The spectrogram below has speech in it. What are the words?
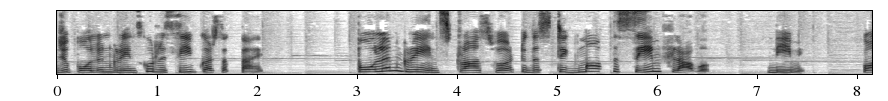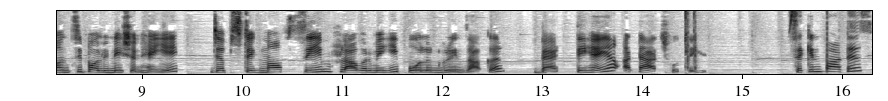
जो पोलन ग्रेन्स को रिसीव कर सकता है? Pollen grains transfer to the stigma of the same flower name it कौन सी पॉलिनेशन है ये? जब स्टिग्मा ऑफ़ सेम फ्लावर में ही पोलन ग्रेन्स आकर बैठते हैं या अटैच होते हैं। Second part is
